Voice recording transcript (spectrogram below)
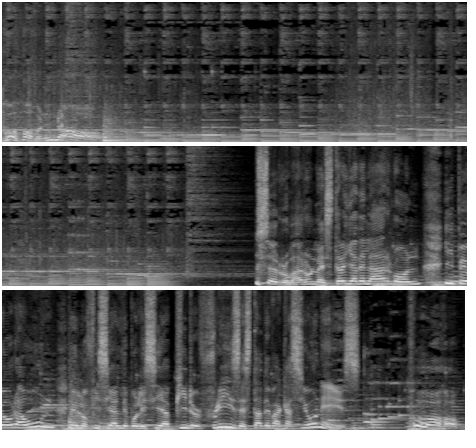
¡Oh, no! Se robaron la estrella del árbol. Y peor aún, el oficial de policía Peter Freeze está de vacaciones. ¡Oh!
